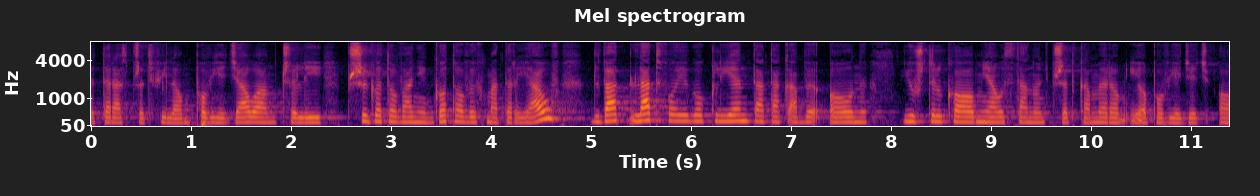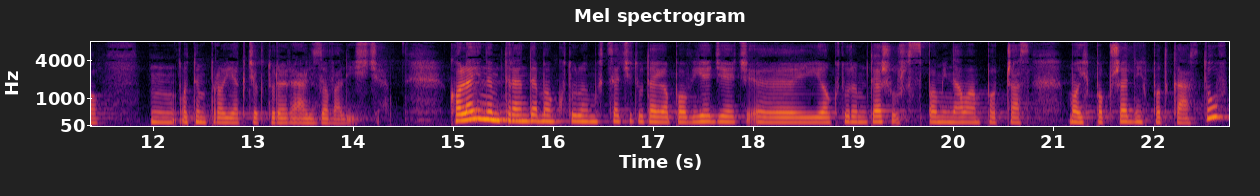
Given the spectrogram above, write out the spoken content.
y, teraz przed chwilą powiedziałam, czyli przygotowanie gotowych materiałów dla, dla Twojego klienta, tak aby on już tylko miał stanąć przed kamerą i opowiedzieć o, mm, o tym projekcie, który realizowaliście. Kolejnym trendem, o którym chcę Ci tutaj opowiedzieć yy, i o którym też już wspominałam podczas moich poprzednich podcastów,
